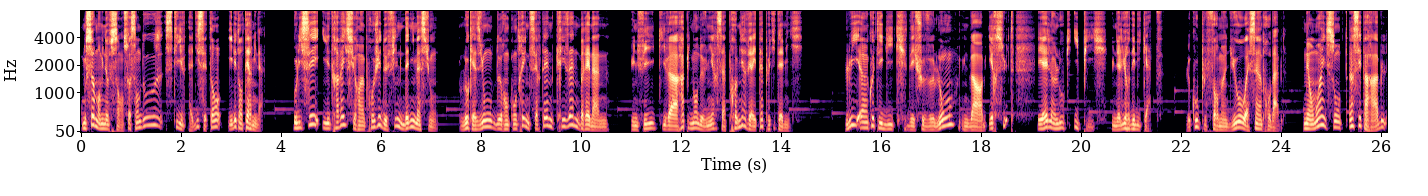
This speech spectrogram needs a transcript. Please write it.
Nous sommes en 1972, Steve a 17 ans, il est en terminale. Au lycée, il travaille sur un projet de film d'animation, l'occasion de rencontrer une certaine Chrysanne Brennan, une fille qui va rapidement devenir sa première véritable petite amie. Lui a un côté geek, des cheveux longs, une barbe hirsute, et elle un look hippie, une allure délicate. Le couple forme un duo assez improbable. Néanmoins, ils sont inséparables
